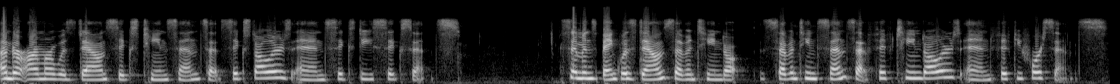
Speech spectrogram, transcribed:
Under Armour was down 16 cents at $6.66. Simmons Bank was down 17, 17 cents at $15.54.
